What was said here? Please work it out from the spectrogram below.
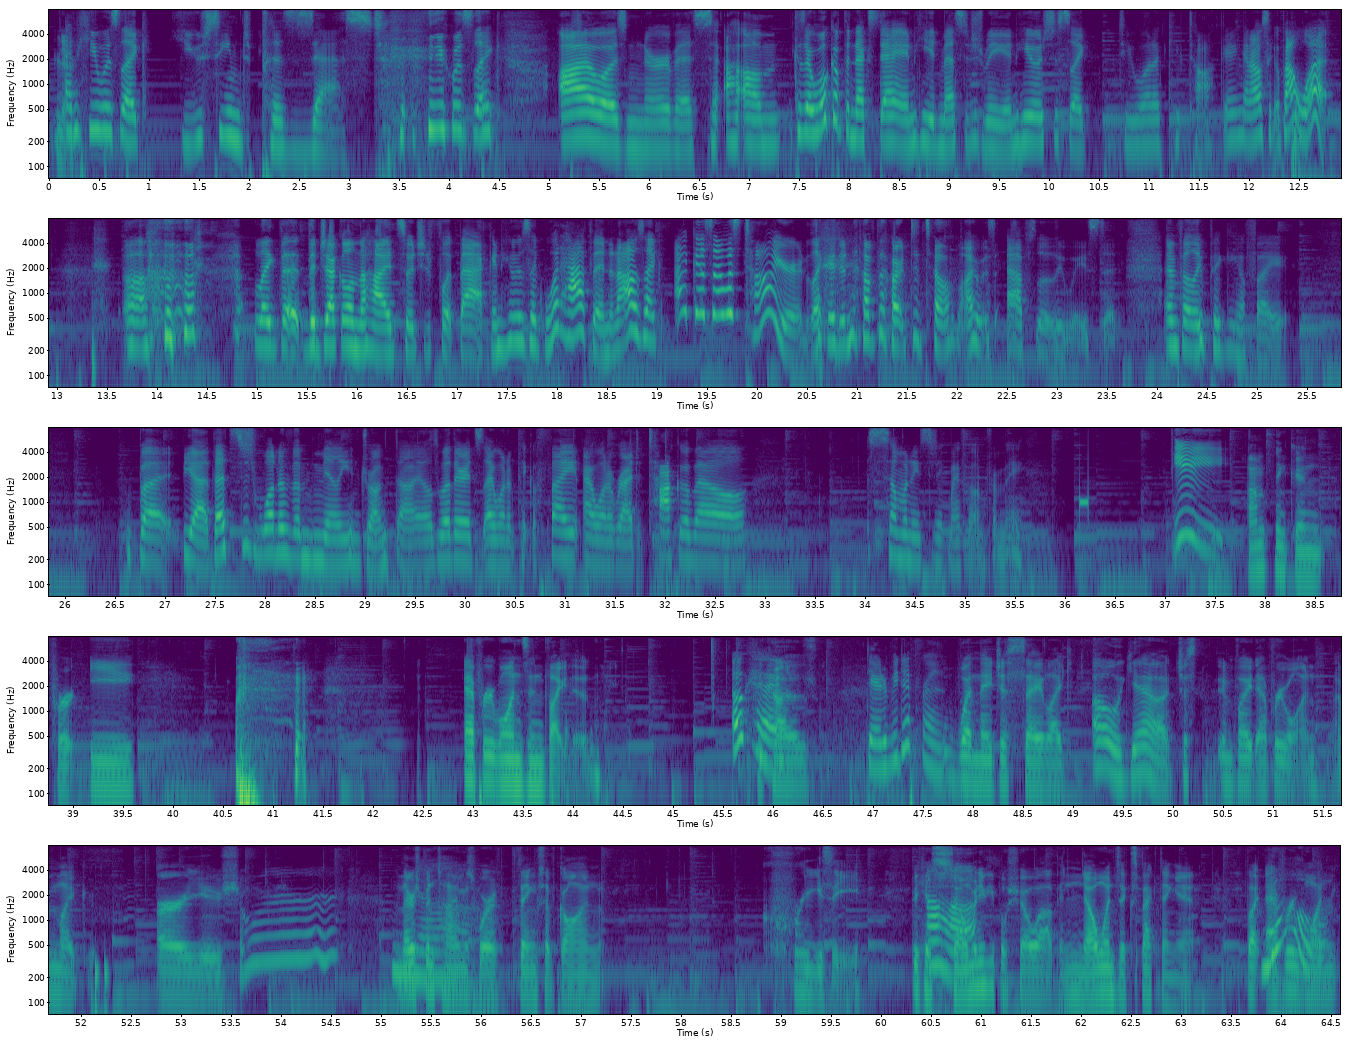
Yeah. and he was like, "You seemed possessed." he was like, "I was nervous." Um, because I woke up the next day and he had messaged me, and he was just like, "Do you want to keep talking?" And I was like, "About what?" Uh, like the the Jekyll and the Hyde switch had flipped back, and he was like, "What happened?" And I was like, "I guess I was tired." Like I didn't have the heart to tell him I was absolutely wasted, and felt like picking a fight. But yeah, that's just one of a million drunk dials. Whether it's I want to pick a fight, I want to ride to Taco Bell. Someone needs to take my phone from me. E. I'm thinking for E. Everyone's invited Okay. because Dare to be different. when they just say like, "Oh yeah, just invite everyone," I'm like, "Are you sure?" And there's been times where things have gone crazy because so Uh-huh. many people show up and no one's expecting it, but No. everyone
